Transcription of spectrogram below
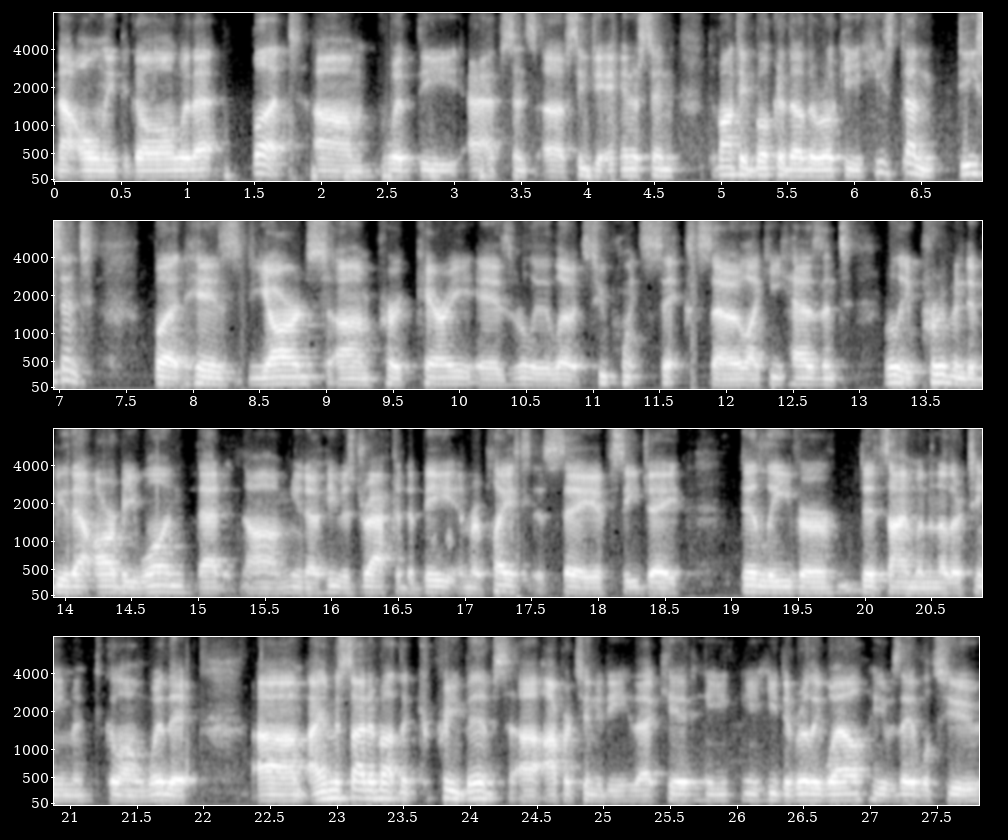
not only to go along with that, but um, with the absence of CJ Anderson, Devontae Booker, the other rookie, he's done decent but his yards um, per carry is really low. It's 2.6. So like he hasn't really proven to be that RB one that um, you know he was drafted to be and replace. Say if CJ did leave or did sign with another team and go along with it. Um, I am excited about the Kapri Bibbs uh, opportunity. That kid, he, he, he did really well. He was able to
